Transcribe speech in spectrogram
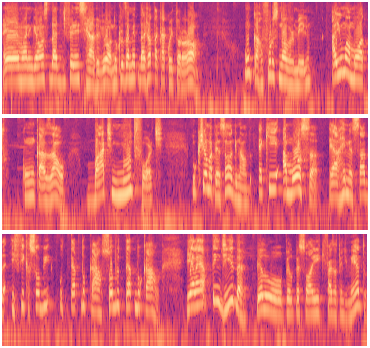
É, Maringá é uma cidade diferenciada, viu? no cruzamento da JK com Itororó, um carro fura o sinal vermelho, aí uma moto com um casal bate muito forte. O que chama atenção, Agnaldo, é que a moça é arremessada e fica sobre o teto do carro, sobre o teto do carro. E ela é atendida pelo, pelo pessoal aí que faz o atendimento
